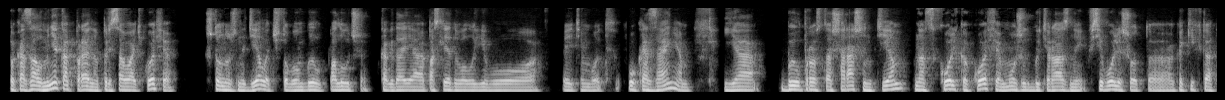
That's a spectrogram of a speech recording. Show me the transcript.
показал мне, как правильно прессовать кофе, что нужно делать, чтобы он был получше. Когда я последовал его этим вот указаниям, я был просто ошарашен тем, насколько кофе может быть разный всего лишь от э, каких-то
